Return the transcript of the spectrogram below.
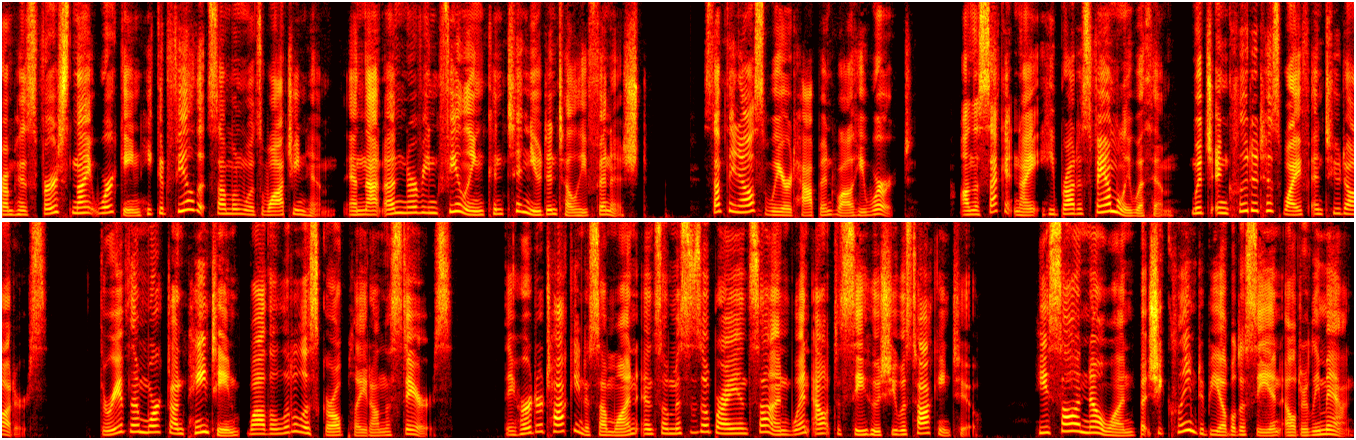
From his first night working, he could feel that someone was watching him, and that unnerving feeling continued until he finished. Something else weird happened while he worked. On the second night, he brought his family with him, which included his wife and two daughters. Three of them worked on painting while the littlest girl played on the stairs. They heard her talking to someone, and so Mrs. O'Brien's son went out to see who she was talking to. He saw no one, but she claimed to be able to see an elderly man.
